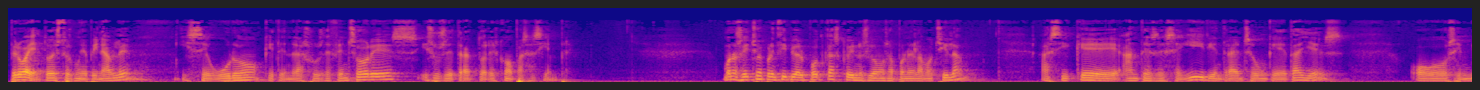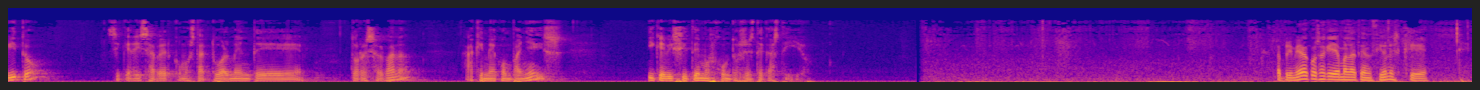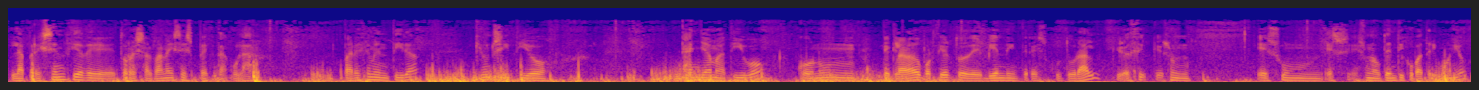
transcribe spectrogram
Pero vaya, todo esto es muy opinable y seguro que tendrá sus defensores y sus detractores, como pasa siempre. Bueno, os he dicho al principio del podcast que hoy nos íbamos a poner la mochila, así que antes de seguir y entrar en según qué detalles, os invito, si queréis saber cómo está actualmente Torres Albana, a que me acompañéis y que visitemos juntos este castillo. La primera cosa que llama la atención es que la presencia de Torres Albana es espectacular. Parece mentira que un sitio tan llamativo, con un declarado, por cierto, de bien de interés cultural, quiero decir que es un es un, es, es un auténtico patrimonio,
